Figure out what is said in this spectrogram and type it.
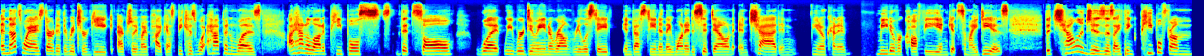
and that's why i started the richer geek actually my podcast because what happened was i had a lot of people s- that saw what we were doing around real estate investing and they wanted to sit down and chat and you know kind of meet over coffee and get some ideas the challenge is is i think people from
